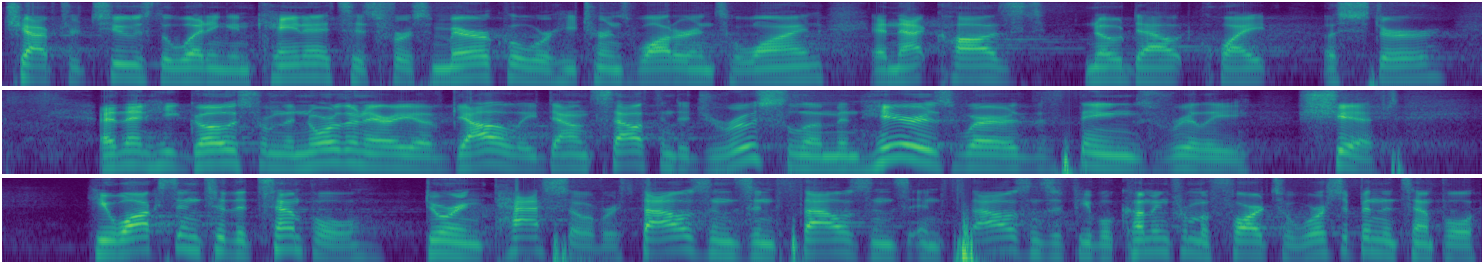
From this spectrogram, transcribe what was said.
Chapter two is the wedding in Cana. It's his first miracle where he turns water into wine, and that caused, no doubt, quite a stir. And then he goes from the northern area of Galilee down south into Jerusalem, and here is where the things really shift. He walks into the temple during Passover, thousands and thousands and thousands of people coming from afar to worship in the temple,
